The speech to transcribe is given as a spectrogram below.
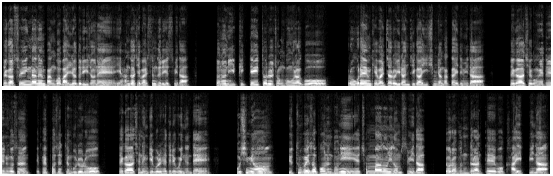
제가 수익 나는 방법 알려드리기 전에 예, 한 가지 말씀드리겠습니다. 저는 이 빅데이터를 전공을 하고 프로그램 개발자로 일한 지가 20년 가까이 됩니다. 제가 제공해 드리는 것은 100% 무료로 제가 재능 기부를 해드리고 있는데 보시면 유튜브에서 버는 돈이 천만 원이 넘습니다. 여러분들한테 뭐 가입비나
